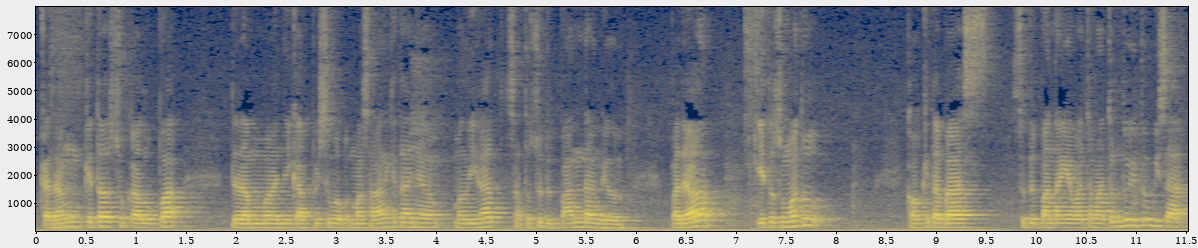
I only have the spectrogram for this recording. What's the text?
kadang kita suka lupa dalam menyikapi sebuah permasalahan kita hanya melihat satu sudut pandang gitu padahal itu semua tuh kalau kita bahas sudut pandang yang macam-macam tuh itu bisa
